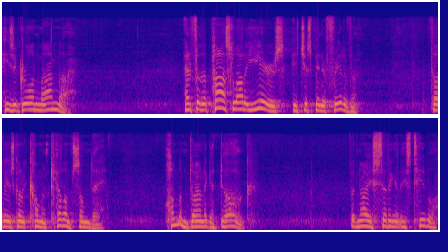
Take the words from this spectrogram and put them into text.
He's a grown man now. And for the past lot of years, he's just been afraid of him. Thought he was going to come and kill him someday, hunt him down like a dog. But now he's sitting at his table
